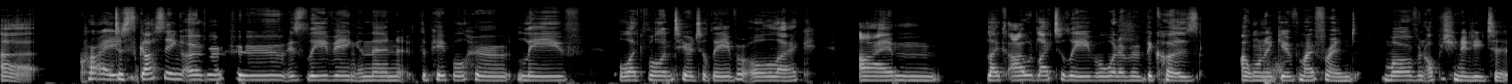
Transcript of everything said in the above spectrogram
uh Cry. discussing over who is leaving and then the people who leave or like volunteer to leave are all like i'm like i would like to leave or whatever because I want to give my friend more of an opportunity to,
